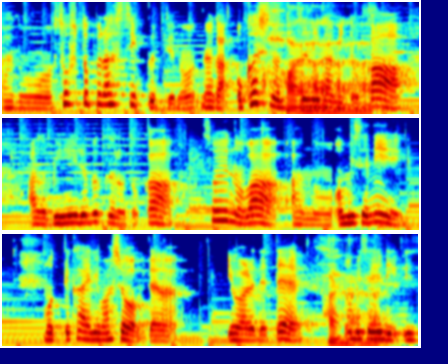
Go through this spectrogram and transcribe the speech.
あのソフトプラスチックっていうの？なんかお菓子の包み紙とかあのビニール袋とかそういうのはあのお店に持って帰りましょうみたいな言われててお店に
